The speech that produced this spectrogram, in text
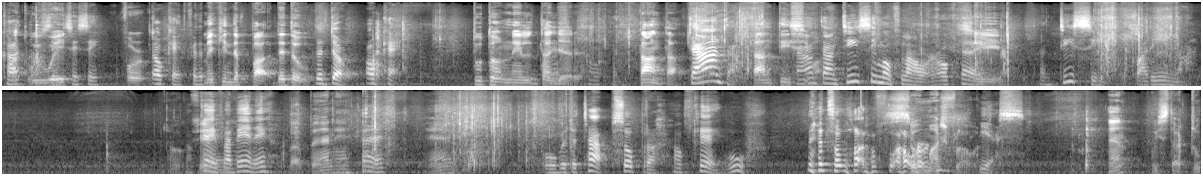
cut. But we wait sì, sì. for Okay, for the- making the the dough. The dough, okay. Tutto nel tagliere. ok. Tanta. Tanta. Tantissimo. Tan- Tantissimo flour, ok. Sì. Tantissimo farina. Ok. Ok, va bene? Va bene. Ok. And Over the top, sopra. Okay. Oof. That's a lot of flour. much flour. Yes. then we start to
